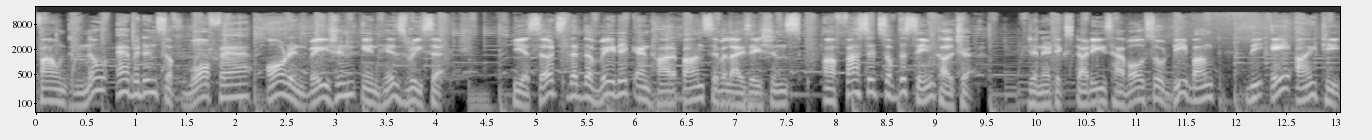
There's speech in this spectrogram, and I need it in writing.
found no evidence of warfare or invasion in his research. He asserts that the Vedic and Harappan civilizations are facets of the same culture. Genetic studies have also debunked the AIT,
